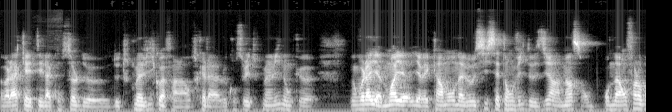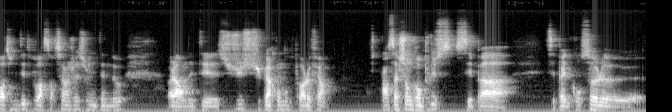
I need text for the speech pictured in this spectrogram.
voilà, qui a été la console de, de toute ma vie, quoi, enfin en tout cas le console de toute ma vie, donc euh, donc voilà, y a, moi, il y, avait clairement, on avait aussi cette envie de se dire, mince, on, on a enfin l'opportunité de pouvoir sortir un jeu sur Nintendo on était juste super content de pouvoir le faire. En sachant qu'en plus, c'est pas, pas une console euh,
